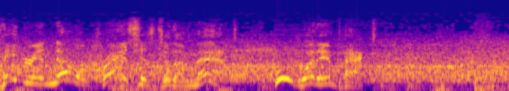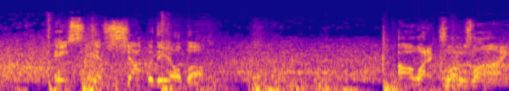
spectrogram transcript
Adrian Neville crashes to the mat. Whew, what impact. A stiff shot with the elbow. Oh, what a clothesline.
